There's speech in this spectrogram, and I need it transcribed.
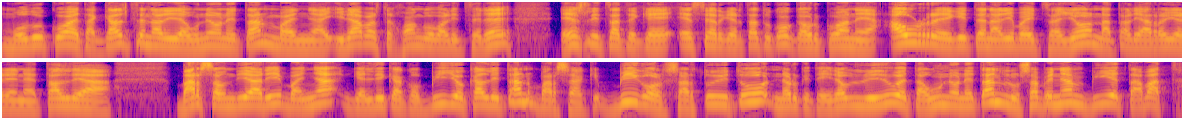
modukoa eta galtzen ari da une honetan, baina irabazte joango balitz ere, ez litzateke ezer gertatuko gaurkoan eh, aurre egiten ari baitzaio Natalia Arroioren eh, taldea Barça hundiari, baina geldikako bi jokalditan Barçak bi gol sartu ditu, neurkete irauduli du eta un honetan luzapenean bi eta bat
